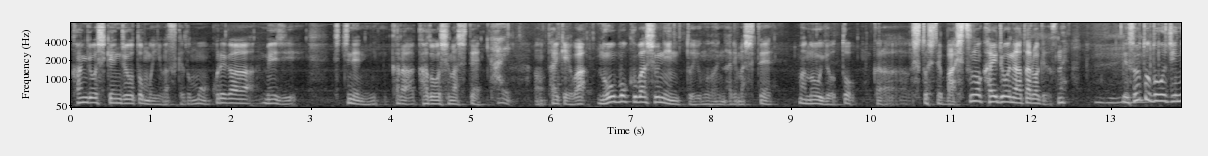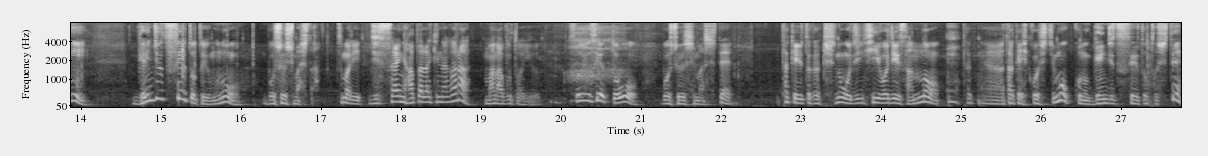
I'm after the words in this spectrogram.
官業試験場とも言いますけどもこれが明治7年から稼働しまして、はい、あの体系は農牧場主任というものになりまして、まあ、農業とから主として馬室の改良にあたるわけですね。でそれと同時に現術生徒というものを募集しましたつまり実際に働きながら学ぶというそういう生徒を募集しまして武豊騎手のおじひいおじいさんの武彦七もこの現実生徒として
